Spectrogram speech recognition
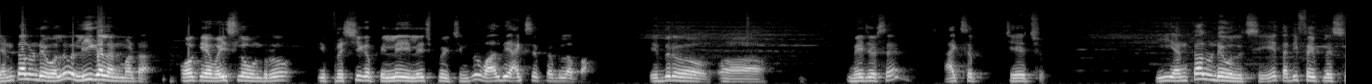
వెనకాల ఉండేవాళ్ళు లీగల్ అన్నమాట. ఓకే వయసులో ఉండరు. ఈ ఫ్రెష్గా పెళ్ళి లేచిపోయి వచ్చిండ్రు వాళ్ళది యాక్సెప్టబుల్ అప్ప ఇద్దరు మేజర్సే యాక్సెప్ట్ చేయొచ్చు. ఈ వెనకాల ఉండేవాళ్ళు వచ్చి థర్టీ ఫైవ్ ప్లస్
